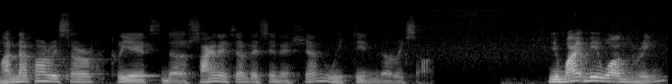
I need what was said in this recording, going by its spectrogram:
Mandapa Reserve creates the signature destination within the resort. You might be wondering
